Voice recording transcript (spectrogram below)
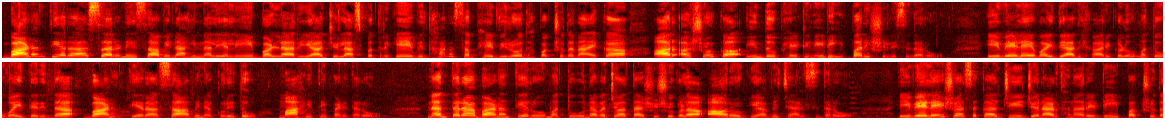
ಬಾಣಂತಿಯರ ಸರಣಿ ಸಾವಿನ ಹಿನ್ನೆಲೆಯಲ್ಲಿ ಬಳ್ಳಾರಿಯ ಜಿಲ್ಲಾಸ್ಪತ್ರೆಗೆ ವಿಧಾನಸಭೆ ವಿರೋಧ ಪಕ್ಷದ ನಾಯಕ ಆರ್ ಅಶೋಕ ಇಂದು ಭೇಟಿ ನೀಡಿ ಪರಿಶೀಲಿಸಿದರು. ಈ ವೇಳೆ ವೈದ್ಯಾಧಿಕಾರಿಗಳು ಮತ್ತು ವೈದ್ಯರಿಂದ ಬಾಣಂತಿಯರ ಸಾವಿನ ಕುರಿತು ಮಾಹಿತಿ ಪಡೆದರು. ನಂತರ ಬಾಣಂತಿಯರು ಮತ್ತು ನವಜಾತ ಶಿಶುಗಳ ಆರೋಗ್ಯ ವಿಚಾರಿಸಿದರು. ಈ ವೇಳೆ ಶಾಸಕ ಜಿ ಜನಾರ್ದನ ರೆಡ್ಡಿ ಪಕ್ಷದ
